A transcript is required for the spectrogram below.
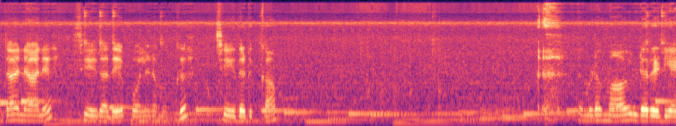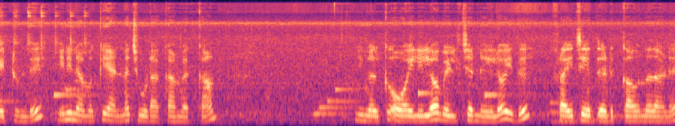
ഇതാ ഞാൻ ചെയ്ത് അതേപോലെ നമുക്ക് ചെയ്തെടുക്കാം. നമ്മുടെ മാവ് ഇവിടെ റെഡി ആയിട്ടുണ്ട്. ഇനി നമുക്ക് എണ്ണ ചൂടാക്കാൻ വെക്കാം. നിങ്ങൾക്ക് ഓയിലിലോ വെളിച്ചെണ്ണയിലോ ഇത് ഫ്രൈ ചെയ്തെടുക്കാവുന്നതാണ്.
